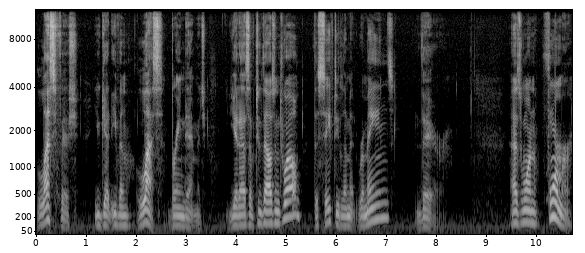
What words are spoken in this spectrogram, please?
less fish, you get even less brain damage. Yet as of 2012, the safety limit remains there. As one former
